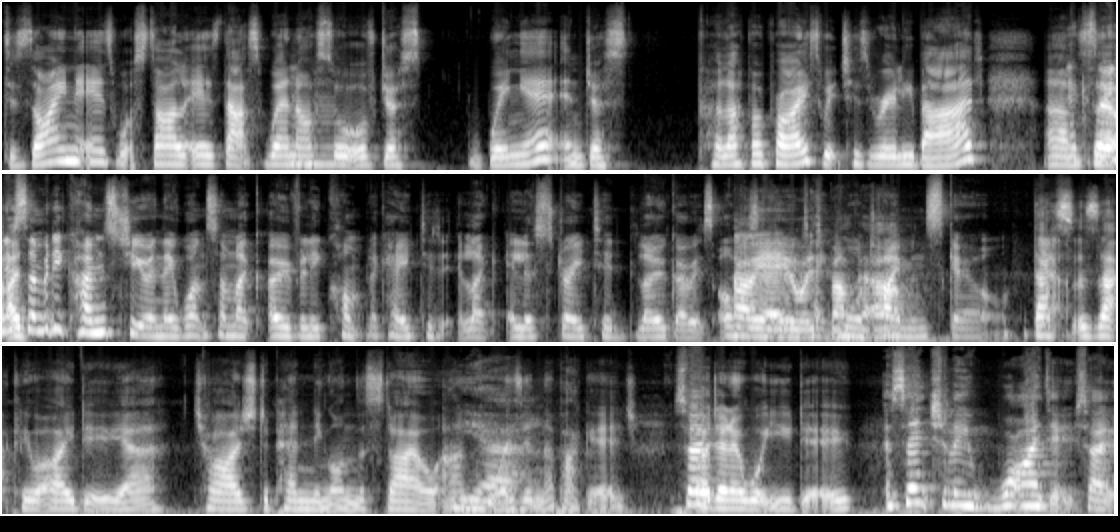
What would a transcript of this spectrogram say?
design it is what style it is that's when I'll mm-hmm. sort of just wing it and just pull up a price which is really bad um so if I, somebody comes to you and they want some like overly complicated, like illustrated logo, it's obviously Oh, yeah, going to take more time up. and skill. that's Yeah. exactly what I do yeah charge depending on the style and what Yeah. is in the package So- so I don't know what you do essentially what I do. So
